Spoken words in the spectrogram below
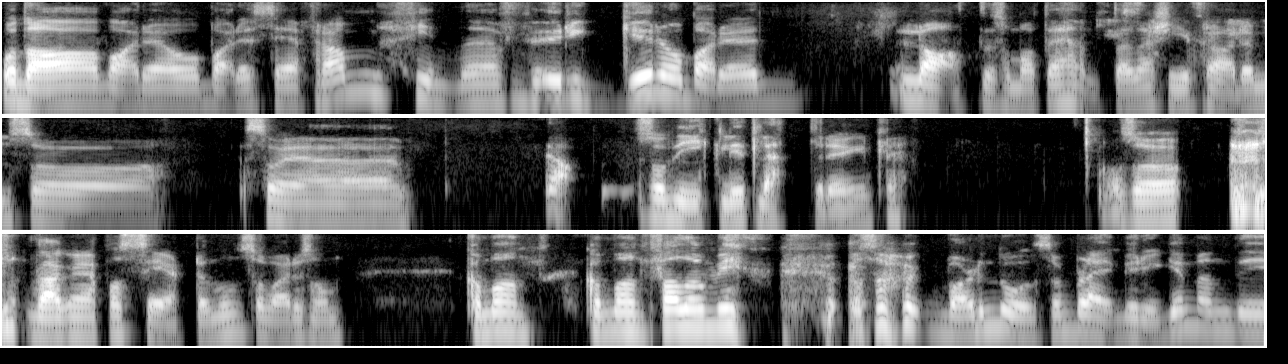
Og da var det å bare se fram, finne rygger og bare late som at jeg henta energi fra dem, så, så jeg Ja, så det gikk litt lettere, egentlig. Og så hver gang jeg passerte noen, så var det sånn Come on, come on, follow me. Og så var det noen som ble med i ryggen, men de,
